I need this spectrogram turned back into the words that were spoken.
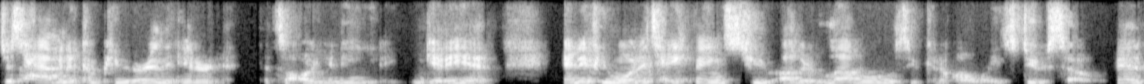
just having a computer and the internet. That's all you need. You can get in. And if you want to take things to other levels, you can always do so. And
